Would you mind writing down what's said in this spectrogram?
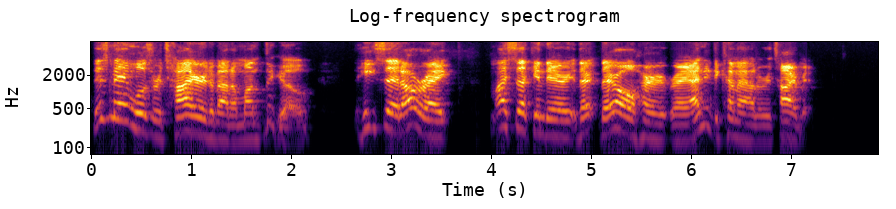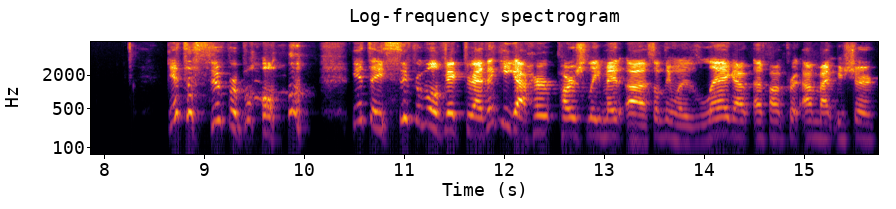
this man was retired about a month ago. He said, All right, my secondary, they're, they're all hurt, right? I need to come out of retirement. Gets a Super Bowl, gets a Super Bowl victory. I think he got hurt partially, made uh, something with his leg. I, if I'm, I might be sure,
